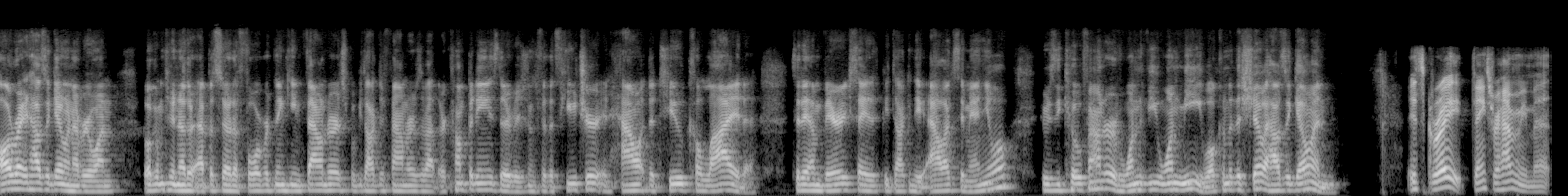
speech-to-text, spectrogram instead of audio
All right, how's it going, everyone? Welcome to another episode of Forward Thinking Founders, where we talk to founders about their companies, their visions for the future, and how the two collide. Today, I'm very excited to be talking to Alex Emanuel, who's the co-founder of 1v1me. Welcome to the show. How's it going? It's great. Thanks for having me, Matt.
